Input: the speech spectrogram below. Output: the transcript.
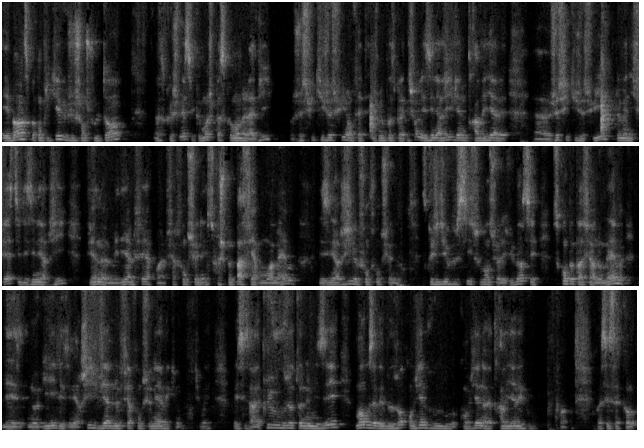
Et ben, c'est pas compliqué, vu que je change tout le temps. ce que je fais, c'est que moi, je passe commande à la vie. Je suis qui je suis, en fait. Et je me pose pas la question. Les énergies viennent travailler avec. je suis qui je suis, le manifeste, et les énergies viennent m'aider à le faire, à le faire fonctionner. Ce que je peux pas faire moi-même, les énergies le font fonctionner. Ce que je dis aussi souvent sur les humains, c'est ce qu'on peut pas faire nous-mêmes, les, nos guides, les énergies viennent le faire fonctionner avec nous. Tu vois c'est ça. Et plus vous vous autonomisez, moins vous avez besoin qu'on vienne, vienne travailler avec vous. c'est comme,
